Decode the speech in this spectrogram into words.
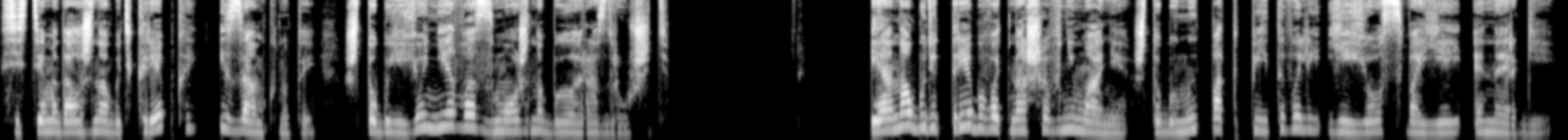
Система должна быть крепкой и замкнутой, чтобы ее невозможно было разрушить. И она будет требовать наше внимание, чтобы мы подпитывали ее своей энергией.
